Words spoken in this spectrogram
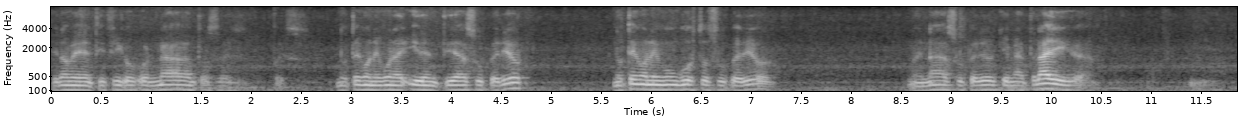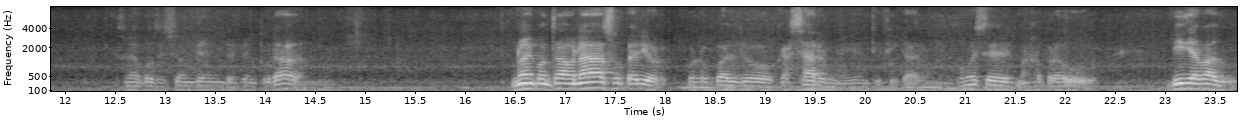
Si no me identifico con nada, entonces pues no tengo ninguna identidad superior, no tengo ningún gusto superior. No hay nada superior que me atraiga. Es una posición bien desventurada. He encontrado nada superior con lo cual yo casarme, identificarme. Como dice Mahaprabhu, Vidya Badu,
